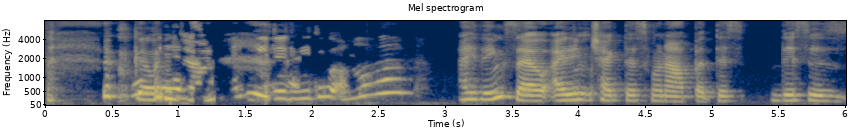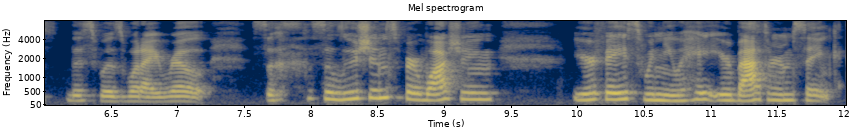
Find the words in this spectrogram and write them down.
going down. Did we do all of them? I think so. I didn't check this one off, but this this is this was what I wrote. So solutions for washing your face when you hate your bathroom sink.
